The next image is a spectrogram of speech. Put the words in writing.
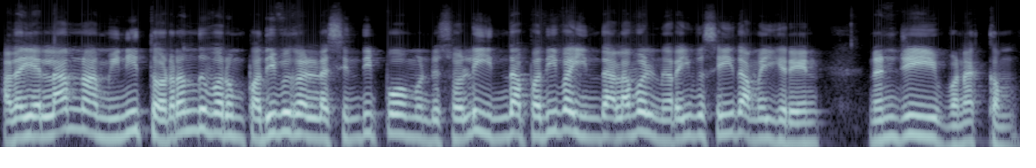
அதையெல்லாம் நாம் இனி தொடர்ந்து வரும் பதிவுகளில் சிந்திப்போம் என்று சொல்லி இந்த பதிவை இந்த அளவில் நிறைவு செய்து அமைகிறேன். நன்றி வணக்கம்.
